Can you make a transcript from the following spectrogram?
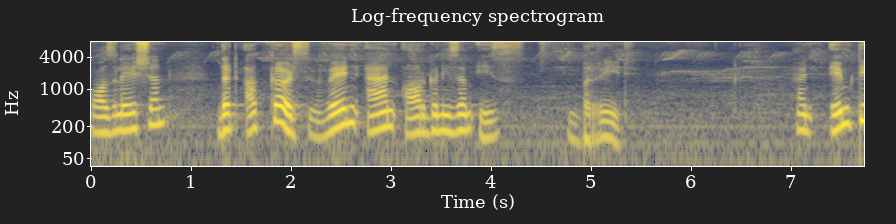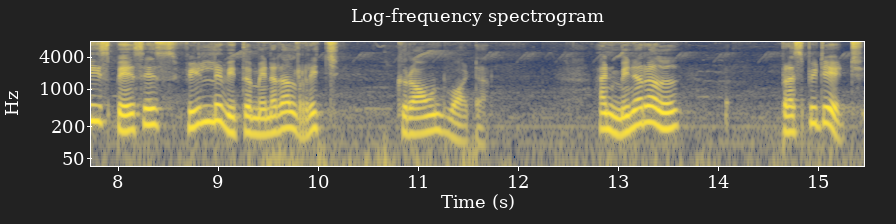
fossilization that occurs when an organism is buried. And empty spaces filled with mineral rich groundwater. And mineral precipitate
